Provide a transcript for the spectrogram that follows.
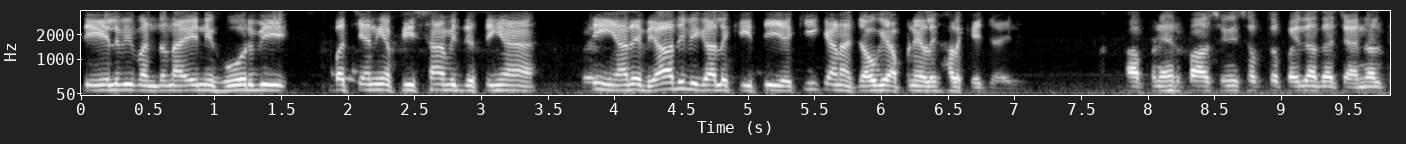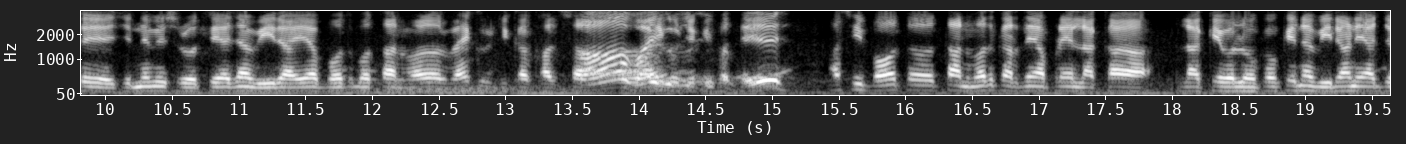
ਤੇਲ ਵੀ ਵੰਡਣ ਆਏ ਨੇ ਹੋਰ ਵੀ ਬੱਚਿਆਂ ਦੀਆਂ ਫੀਸਾਂ ਵੀ ਦਿੱਤੀਆਂ। ਧੀਆਂ ਦੇ ਵਿਆਹ ਦੀ ਵੀ ਗੱਲ ਕੀਤੀ ਹੈ ਕੀ ਕਹਿਣਾ ਚਾਹੋਗੇ ਆਪਣੇ ਵਾਲੇ ਹਲਕੇ ਚ ਆਏ ਨੇ? ਆਪਣੇ ਹਰਪਾਲ ਸਿੰਘ ਸਭ ਤੋਂ ਪਹਿਲਾਂ ਦਾ ਚੈਨਲ ਤੇ ਜਿੰਨੇ ਵੀ ਸਰੋਤੇ ਆ ਜਾਂ ਵੀਰ ਆਏ ਆ ਬਹੁਤ ਬਹੁਤ ਧੰਨਵਾਦ ਔਰ ਵਾਹਿਗੁਰੂ ਜੀ ਕਾ ਖਾਲਸਾ ਵਾਹਿਗੁਰੂ ਜੀ ਕੀ ਫਤਿਹ। ਅਸੀਂ ਬਹੁਤ ਧੰਨਵਾਦ ਕਰਦੇ ਹਾਂ ਆਪਣੇ ਇਲਾਕਾ ਇਲਾਕੇ ਵੱਲੋਂ ਕਿਉਂਕਿ ਇਹਨਾਂ ਵੀਰਾਂ ਨੇ ਅੱਜ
